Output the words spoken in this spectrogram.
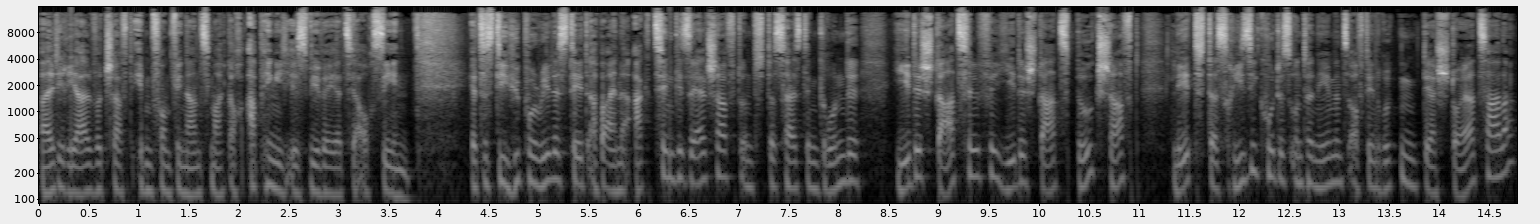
weil die Realwirtschaft eben vom Finanzmarkt auch abhängig ist, wie wir jetzt ja auch sehen. Jetzt ist die Hypo Real Estate aber eine Aktiengesellschaft und das heißt im Grunde, jede Staatshilfe, jede Staatsbürgschaft lädt das Risiko des Unternehmens auf den Rücken der Steuerzahler,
